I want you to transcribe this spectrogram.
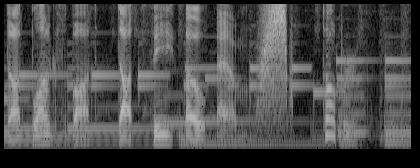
dot blogspot dot com. Toppers.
